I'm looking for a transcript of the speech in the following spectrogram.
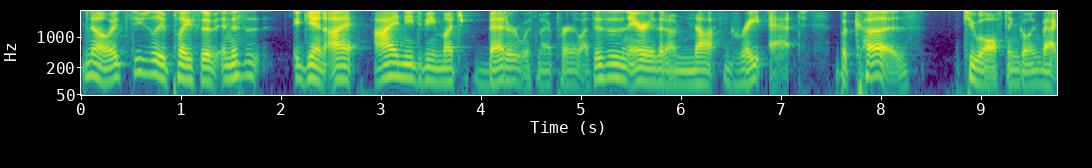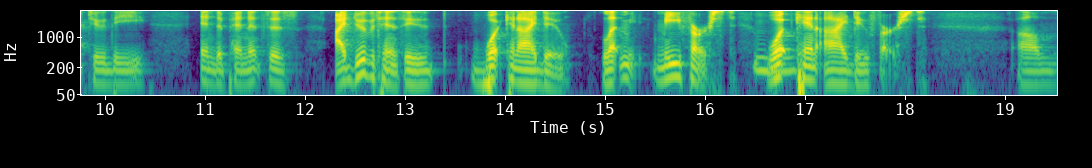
No, it's usually a place of, and this is again, I I need to be much better with my prayer life. This is an area that I'm not great at because too often going back to the independence is I do have a tendency to what can I do? Let me me 1st What can I do first? Um,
